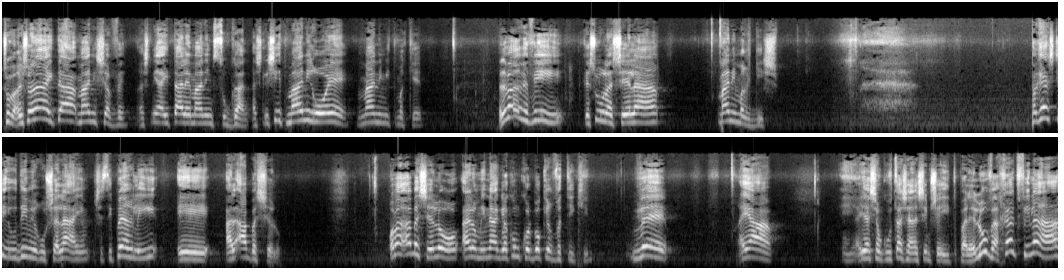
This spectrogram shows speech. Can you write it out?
שוב, הראשונה הייתה מה אני שווה, השנייה הייתה למה אני מסוגל, השלישית מה אני רואה, ומה אני מתמקד. הדבר הרביעי קשור לשאלה מה אני מרגיש. פגשתי יהודי מירושלים שסיפר לי אה, על אבא שלו. הוא אמר, אבא שלו, היה לו מנהג לקום כל בוקר ותיקים. והיה אה, היה שם קבוצה של אנשים שהתפללו, ואחרי התפילה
